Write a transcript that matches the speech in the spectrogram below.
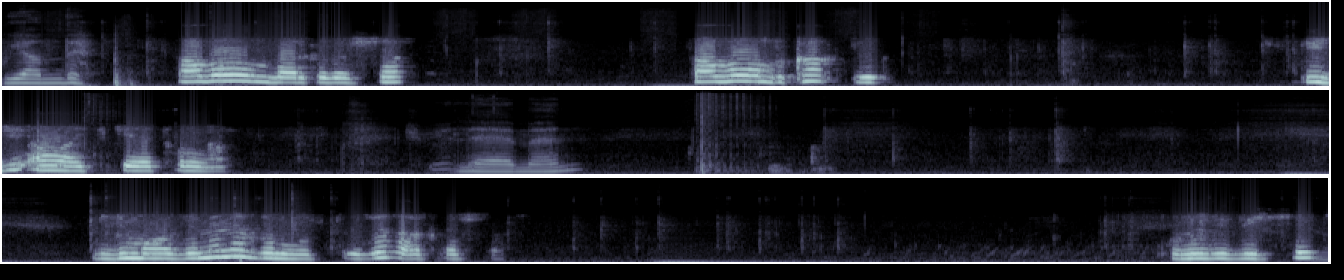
Uyandı. Sabah oldu arkadaşlar. Sabah oldu kalktık. Gece aa iskeletor var. Şöyle hemen. Bizim malzeme nereden oluşturacağız arkadaşlar? Bunu bir bilsek.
